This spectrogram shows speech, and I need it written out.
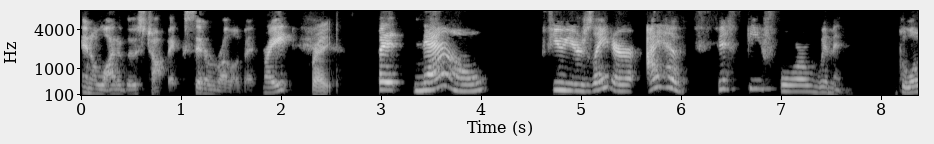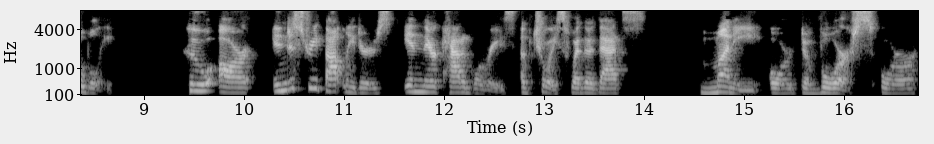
in a lot of those topics that are relevant, right? Right. But now, a few years later, I have 54 women globally who are industry thought leaders in their categories of choice, whether that's money or divorce or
